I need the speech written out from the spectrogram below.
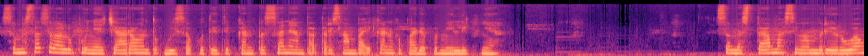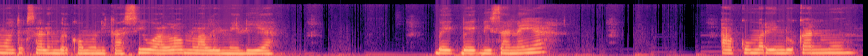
Semesta selalu punya cara untuk bisa kutitipkan pesan yang tak tersampaikan kepada pemiliknya. Semesta masih memberi ruang untuk saling berkomunikasi walau melalui media. Baik-baik di sana ya. Aku merindukanmu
